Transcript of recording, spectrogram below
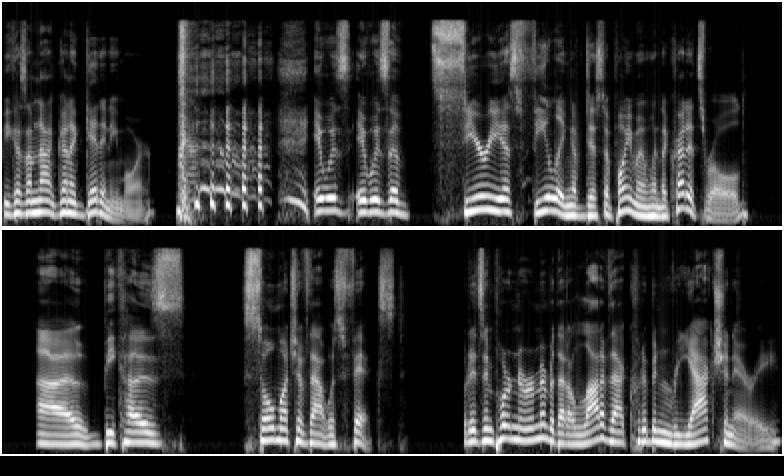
because I'm not gonna get any more. it was it was a serious feeling of disappointment when the credits rolled, uh, because so much of that was fixed. But it's important to remember that a lot of that could have been reactionary,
